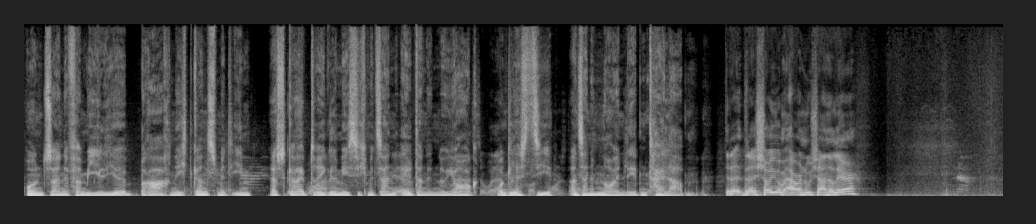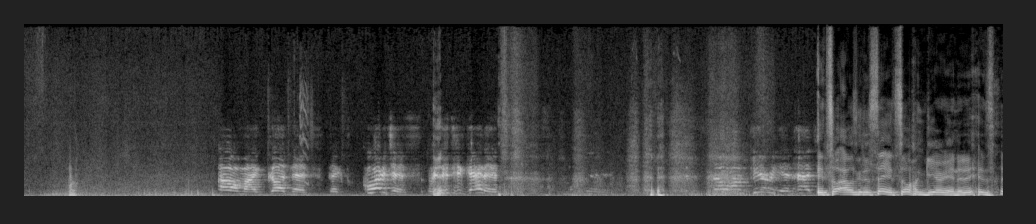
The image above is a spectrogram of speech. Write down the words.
Und seine Familie brach nicht ganz mit ihm. Er skypt regelmäßig mit seinen Eltern in New York und lässt sie an seinem neuen Leben teilhaben. Did I, did I show you our new chandelier? Oh my goodness, it's gorgeous. Where did you get it? so Hungarian. How'd you- It's so I was gonna say it's so Hungarian. It is.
